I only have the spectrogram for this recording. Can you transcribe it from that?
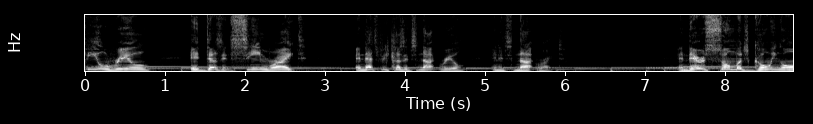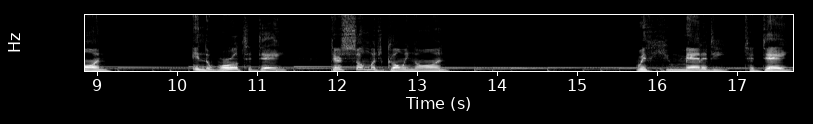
feel real. It doesn't seem right. And that's because it's not real and it's not right. And there is so much going on in the world today there's so much going on with humanity today.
